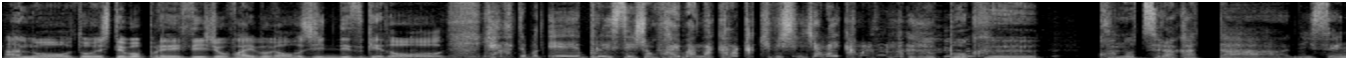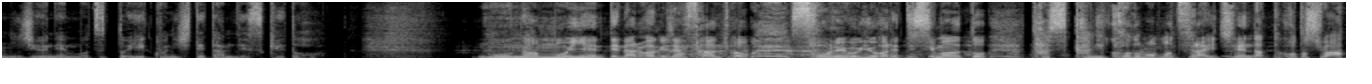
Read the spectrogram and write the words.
あの、どうしてもプレイステーション5が欲しいんですけど、いや、でもね、プレイステーション5はなかなか厳しいんじゃないかな。僕、この辛かった2020年もずっといい子にしてたんですけど、もう何も言えんってなるわけじゃん、サンタも。それを言われてしまうと、確かに子供も辛い一年だった今年は。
